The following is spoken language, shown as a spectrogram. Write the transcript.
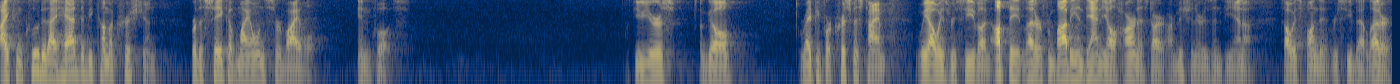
I concluded I had to become a Christian for the sake of my own survival. In quotes. A few years ago, right before Christmas time, we always receive an update letter from Bobby and Danielle Harnest, our, our missionaries in Vienna. It's always fun to receive that letter.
